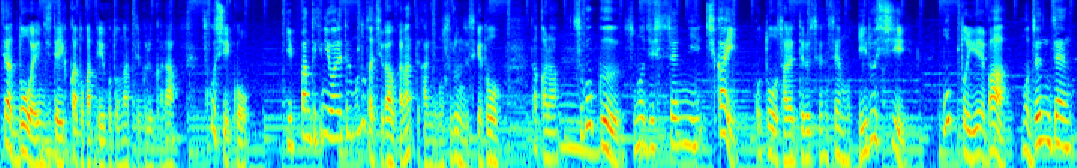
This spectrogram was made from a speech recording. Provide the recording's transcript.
じゃあどう演じていくかとかっていうことになってくるから少しこう一般的に言われてるものとは違うかなって感じもするんですけどだからすごくその実践に近いことをされてる先生もいるしもっと言えばもう全然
